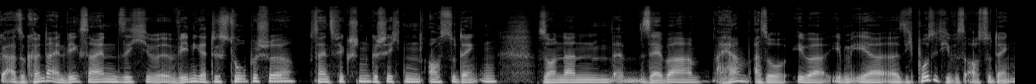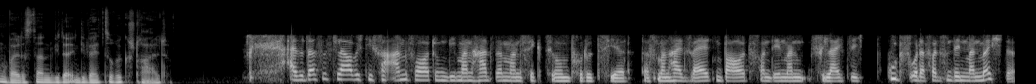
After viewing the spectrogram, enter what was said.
äh, also könnte ein Weg sein, sich weniger dystopische Science-Fiction-Geschichten auszudenken, sondern äh, selber, naja, also eben eher äh, sich Positives auszudenken, weil das dann wieder in die Welt zurückstrahlt. Also das ist, glaube ich, die Verantwortung, die man hat, wenn man Fiktion produziert. Dass man halt Welten baut, von denen man vielleicht sich gut oder von denen man möchte,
